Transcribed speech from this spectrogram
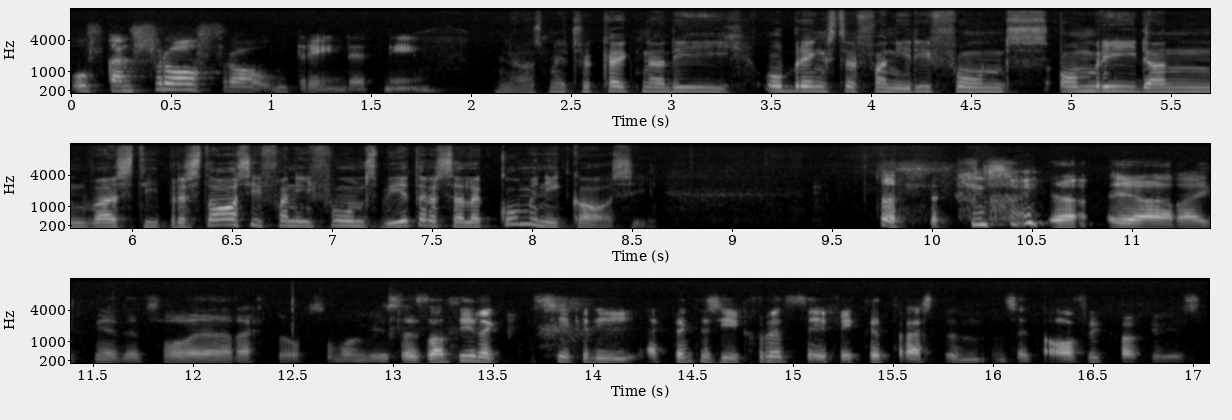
of kan vra vra omtrent dit nie. Ja, as mens so kyk na die opbrengste van hierdie fonds Omri, dan was die prestasie van die fonds beter as hulle kommunikasie. ja, ja, reg nee, dit sou 'n regte opsomming wees. Dit is natuurlik seker die ek dink is die grootste effekte trust in in Suid-Afrika gewees.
